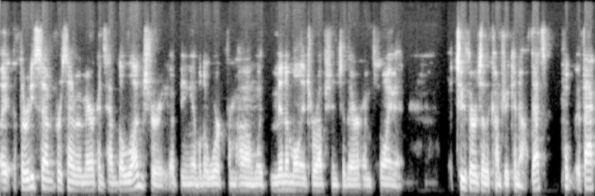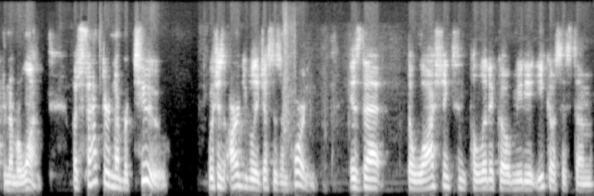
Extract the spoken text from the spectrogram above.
37% uh, of Americans have the luxury of being able to work from home with minimal interruption to their employment. Two thirds of the country cannot. That's factor number one. But factor number two, which is arguably just as important, is that the Washington politico media ecosystem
